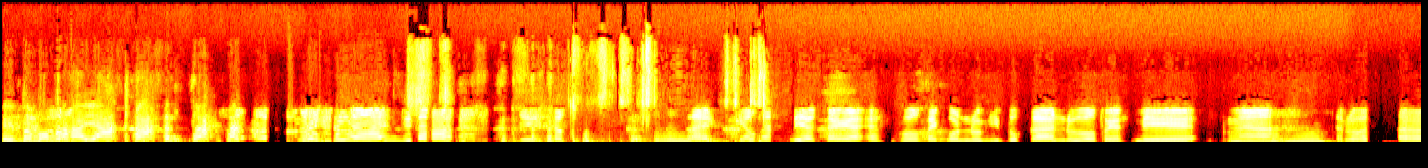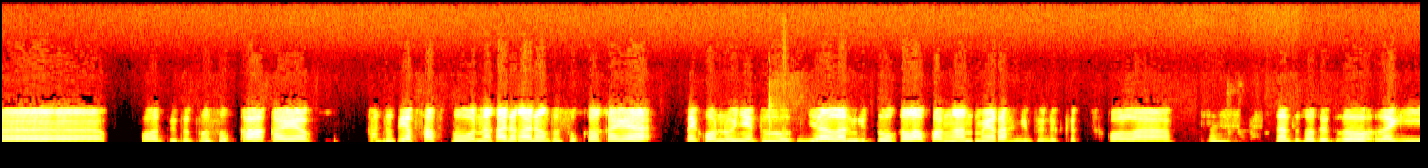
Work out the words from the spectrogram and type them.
itu membahayakan. aku aja. Jadi aku hmm. lagi aku kan dia kayak eskul taekwondo gitu kan dulu waktu SD. Nah, hmm. terus uh, waktu itu tuh suka kayak kan tuh tiap Sabtu. Nah, kadang-kadang tuh suka kayak taekwondonya tuh jalan gitu ke lapangan merah gitu deket sekolah. Hmm. Nah terus waktu itu tuh lagi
